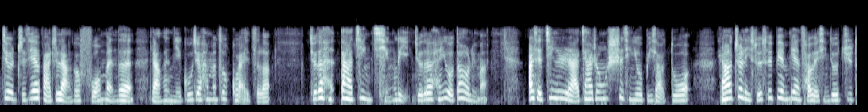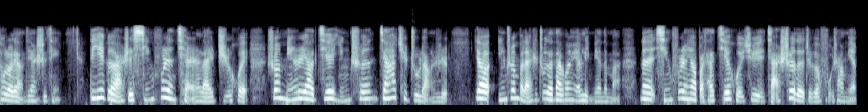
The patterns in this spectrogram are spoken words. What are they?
就直接把这两个佛门的两个尼姑叫他们做拐子了。觉得很大尽情理，觉得很有道理嘛。而且近日啊，家中事情又比较多，然后这里随随便便曹雪芹就剧透了两件事情。第一个啊，是邢夫人遣人来知会，说明日要接迎春家去住两日。要迎春本来是住在大观园里面的嘛，那邢夫人要把她接回去贾赦的这个府上面，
